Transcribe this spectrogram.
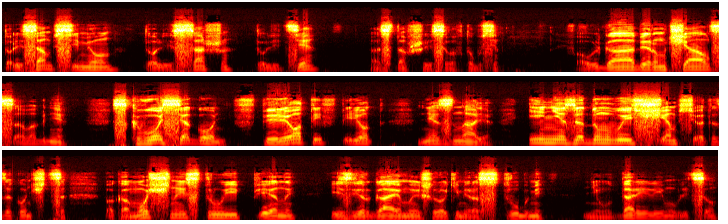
То ли сам Семен, то ли Саша, то ли те, оставшиеся в автобусе. Фаульгабер мчался в огне сквозь огонь, вперед и вперед, не зная и не задумываясь, чем все это закончится, пока мощные струи пены, извергаемые широкими раструбами, не ударили ему в лицо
